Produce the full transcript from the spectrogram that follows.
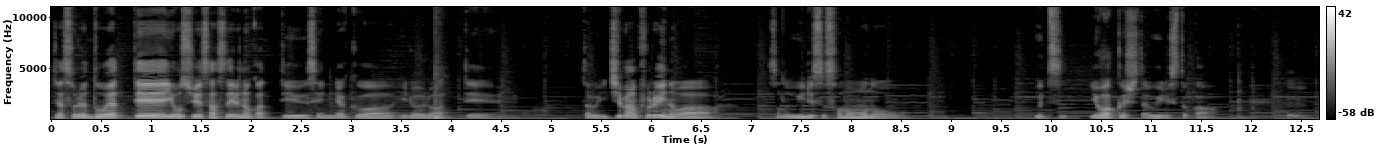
じゃあそれをどうやって予習させるのかっていう戦略はいろいろあって多分一番古いのはそのウイルスそのものを打つ弱くしたウイルスとか。うん。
